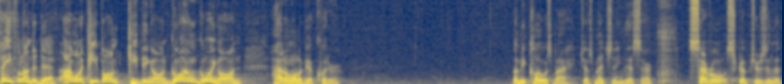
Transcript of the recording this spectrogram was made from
Faithful unto death. I want to keep on keeping on, going on, going on. I don't want to be a quitter. Let me close by just mentioning this. There are several scriptures in the,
